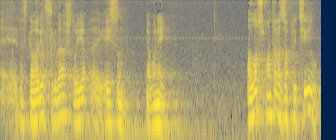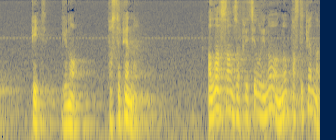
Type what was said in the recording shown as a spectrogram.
э, это говорил всегда, что я, э, эй сын, я гуней. Аллах Субхану запретил пить вино постепенно. Аллах сам запретил вино, но постепенно.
